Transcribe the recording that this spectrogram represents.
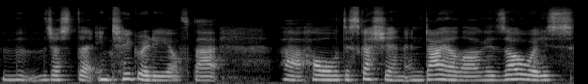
th- just the integrity of that uh, whole discussion and dialogue is always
